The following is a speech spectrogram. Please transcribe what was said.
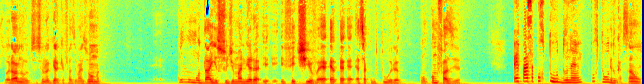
estourando, não sei se o Nogueira quer fazer mais uma. Como mudar isso de maneira efetiva? É, é- é- essa cultura, como, como fazer? Perpassa por tudo, né? Por tudo. Educação?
